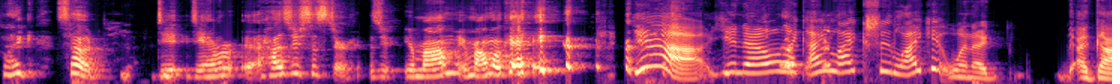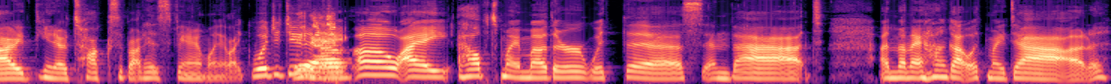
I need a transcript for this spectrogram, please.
Like, so do, you- do you ever? How's your sister? Is your, your mom? Your mom okay? Yeah, you know, like I actually like it when a a guy, you know, talks about his family. Like, what'd you do Yeah. today? Oh, I helped my mother with this and that, and then I hung out with my dad,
